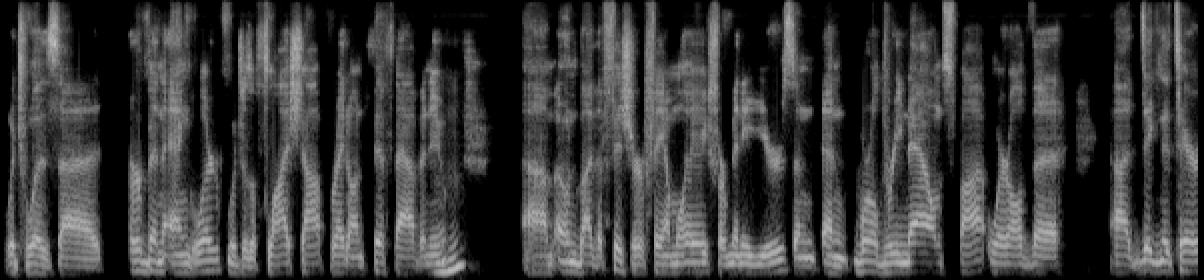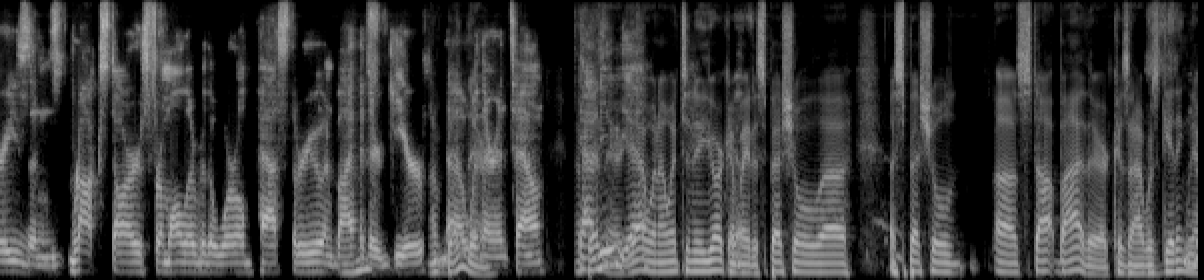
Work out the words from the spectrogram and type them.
which was uh, Urban Angler, which is a fly shop right on Fifth Avenue. Mm-hmm. Um, owned by the Fisher family for many years and, and world renowned spot where all the uh, dignitaries and rock stars from all over the world pass through and buy their gear uh, when they're in town. I've Have been you? there. Yeah. yeah. when I went to New York, I made a special uh, a special uh, stop by there because I was getting there.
